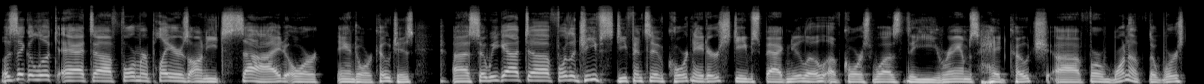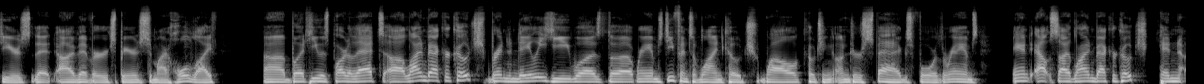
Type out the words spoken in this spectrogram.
Let's take a look at uh, former players on each side, or and or coaches. Uh, so we got uh, for the Chiefs defensive coordinator Steve Spagnuolo, of course, was the Rams head coach uh, for one of the worst years that I've ever experienced in my whole life. Uh, but he was part of that. Uh, linebacker coach, Brendan Daly, he was the Rams defensive line coach while coaching under Spags for the Rams. And outside linebacker coach, Ken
